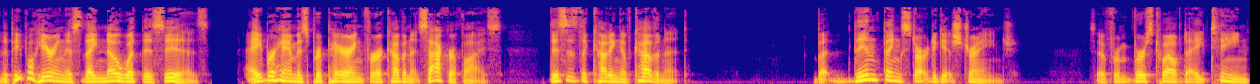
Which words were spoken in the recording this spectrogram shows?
And the people hearing this, they know what this is. Abraham is preparing for a covenant sacrifice. This is the cutting of covenant. But then things start to get strange. So from verse 12 to 18,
